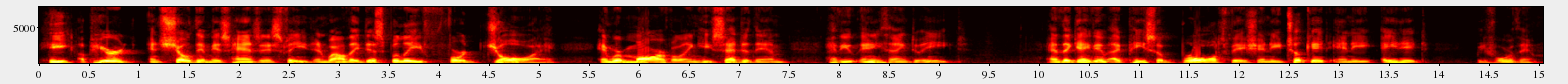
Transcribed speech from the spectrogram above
he appeared and showed them his hands and his feet. And while they disbelieved for joy and were marveling, he said to them, Have you anything to eat? And they gave him a piece of broiled fish, and he took it and he ate it before them.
